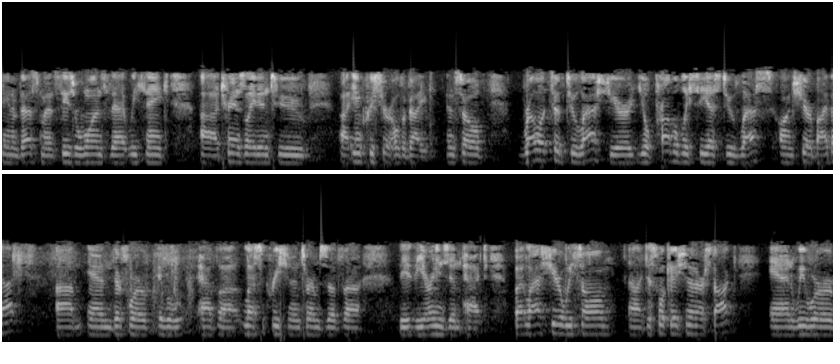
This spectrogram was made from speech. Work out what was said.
chain investments, these are ones that we think uh, translate into uh, increased shareholder value. And so, Relative to last year, you'll probably see us do less on share buyback, um, Um, and therefore it will have uh, less accretion in terms of uh, the earnings impact. But Last year, we saw uh, dislocation in our stock, and we were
